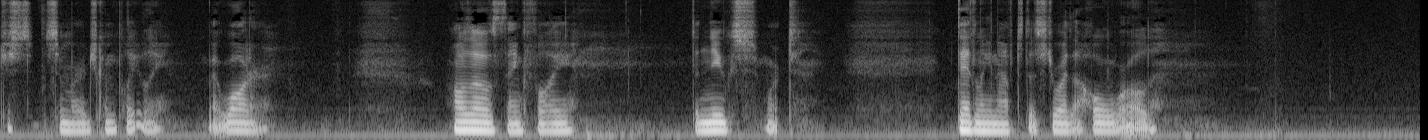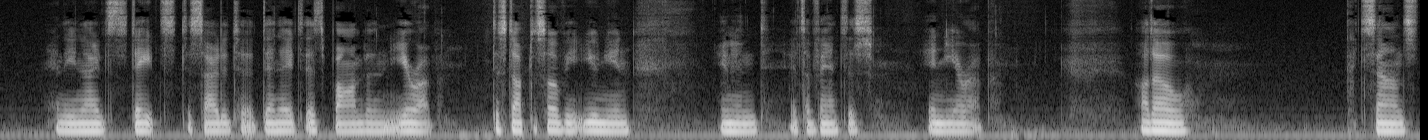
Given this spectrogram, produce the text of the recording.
just submerged completely by water. Although, thankfully, the nukes weren't deadly enough to destroy the whole world. And the United States decided to detonate its bombs in Europe to stop the Soviet Union and its advances in Europe. Although it sounds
